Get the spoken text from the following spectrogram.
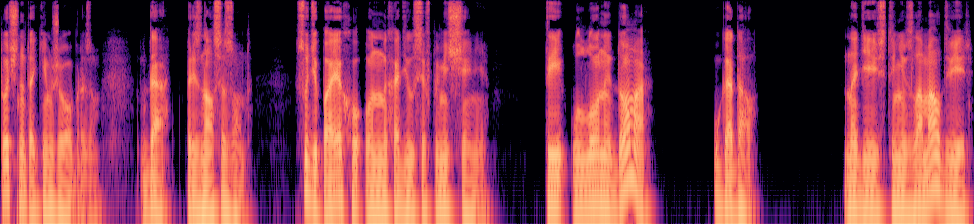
точно таким же образом». «Да», — признался зонд. Судя по эху, он находился в помещении. «Ты у Лоны дома?» «Угадал». «Надеюсь, ты не взломал дверь?»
